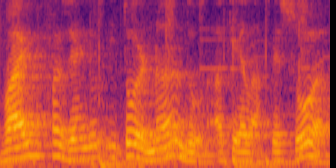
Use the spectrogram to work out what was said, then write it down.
vai fazendo e tornando aquela pessoa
